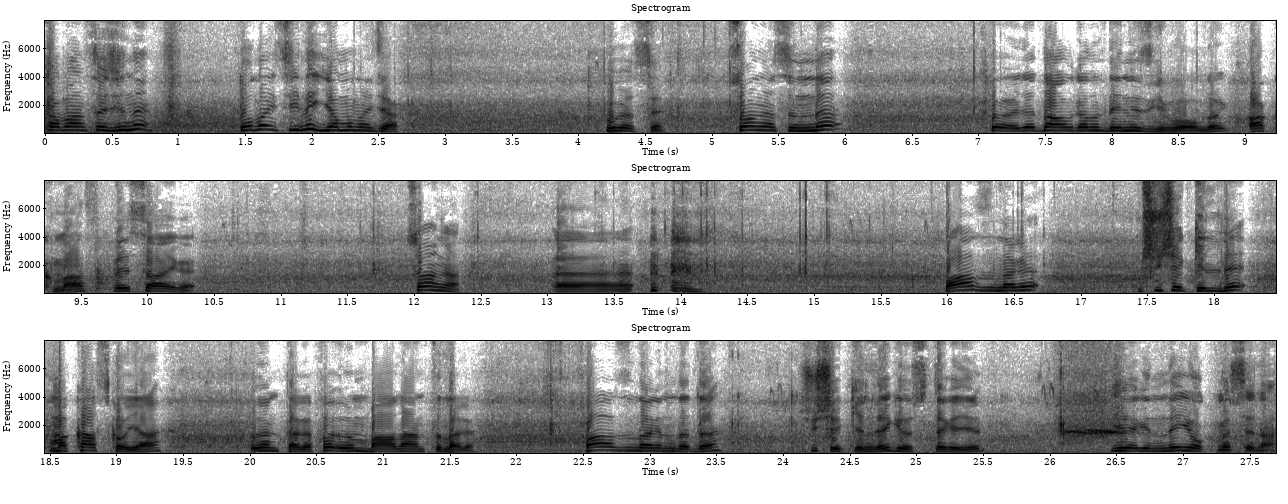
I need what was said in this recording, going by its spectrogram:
taban sacını dolayısıyla yamulacak. Burası. Sonrasında böyle dalgalı deniz gibi olur. Akmaz vesaire. Sonra eee, bazıları şu şekilde makas koyar. Ön tarafa ön bağlantıları. Bazılarında da şu şekilde göstereyim. Diğerinde yok mesela.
